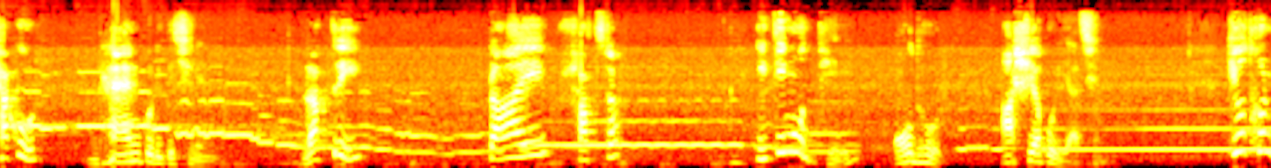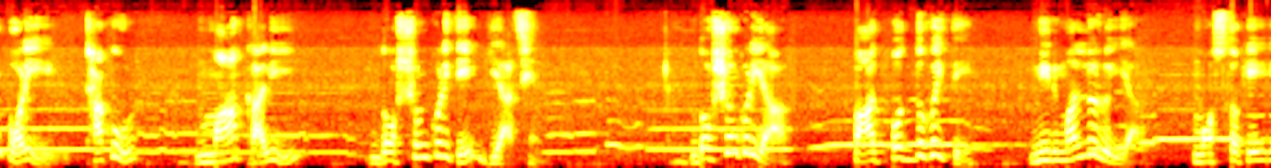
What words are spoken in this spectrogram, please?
ঠাকুর ধ্যান করিতেছিলেন। রাত্রি প্রায় সাতটা। ইতিমধ্যে অধর আসিয়া পড়িয়াছেন কিয়ৎক্ষণ পরে ঠাকুর মা কালী দর্শন করিতে গিয়াছেন। দর্শন করিয়া পাদপদ্ম হইতে নির্মাল্য লইয়া মস্তকে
